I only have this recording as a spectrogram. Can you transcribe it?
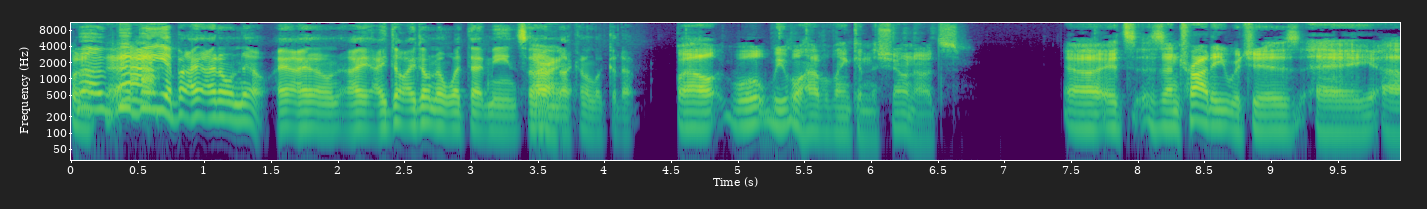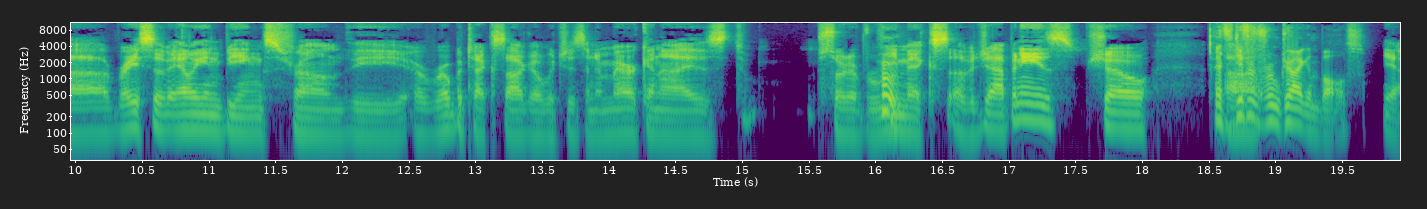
Well, it, yeah, Ah! but, yeah, but I, I don't know. I, I don't. I, I don't. I don't know what that means. So All I'm right. not going to look it up. Well, we'll we will have a link in the show notes. Uh, it's Zentradi, which is a uh, race of alien beings from the Robotech saga, which is an Americanized sort of remix of a Japanese show. That's different Uh, from Dragon Balls. Yeah,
